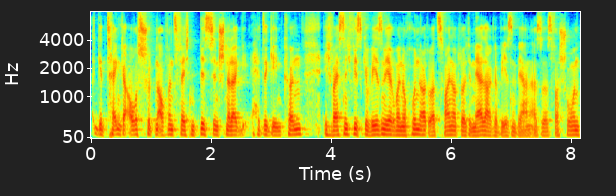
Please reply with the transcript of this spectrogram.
Getränke ausschütten, auch wenn es vielleicht ein bisschen schneller hätte gehen können. Ich weiß nicht, wie es gewesen wäre, wenn noch 100 oder 200 Leute mehr da gewesen wären. Also das war schon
